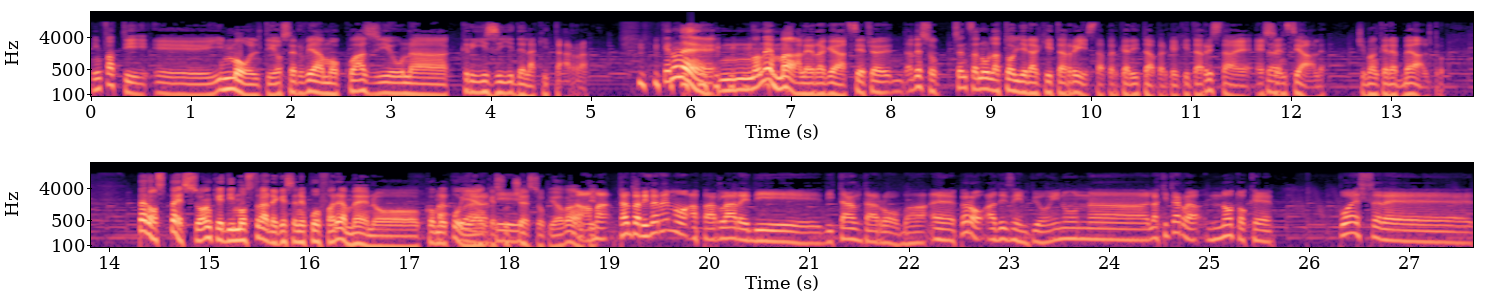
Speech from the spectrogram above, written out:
Infatti, eh, in molti osserviamo quasi una crisi della chitarra. Che non è, non è male, ragazzi. Cioè, adesso, senza nulla togliere al chitarrista, per carità, perché il chitarrista Certo. è essenziale, ci mancherebbe altro. Però spesso anche dimostrare che se ne può fare a meno, come Ma poi è guarda, anche ti- successo più avanti. No, ma tanto arriveremo a parlare di, di tanta roba. eh, però, ad esempio, in un, eh, la chitarra noto che può essere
